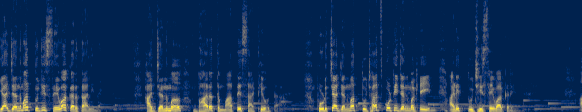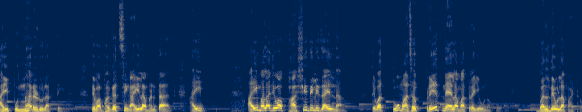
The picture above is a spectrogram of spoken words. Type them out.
या जन्मात तुझी सेवा करता आली नाही. हा जन्म भारत मातेसाठी होता. पुढच्या जन्मात तुझ्याच पोटी जन्म घेईन आणि तुझी सेवा करेन. आई पुन्हा रडू लागते. तेव्हा भगतसिंग आईला म्हणतात आई आई मला जेव्हा फाशी दिली जाईल ना तेव्हा तू माझं प्रेत न्यायला मात्र येऊ नको. बलदेवला पाठव.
